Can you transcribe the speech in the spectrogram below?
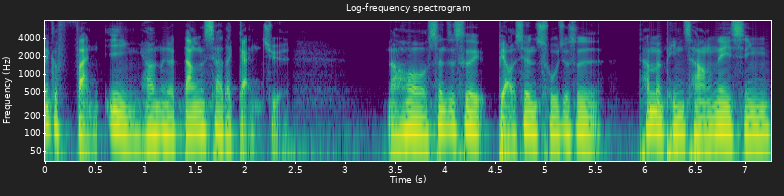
那个反应，还有那个当下的感觉，然后甚至是表现出就是他们平常内心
